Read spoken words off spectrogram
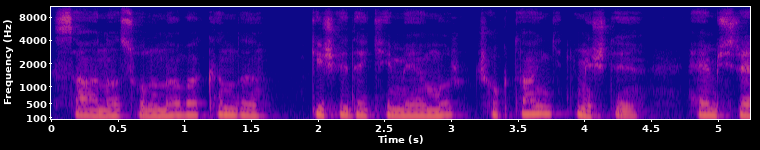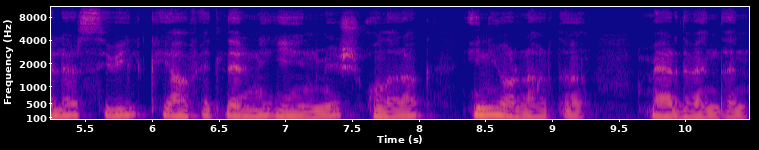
sağına soluna bakındı. Gişedeki memur çoktan gitmişti. Hemşireler sivil kıyafetlerini giyinmiş olarak iniyorlardı merdivenden.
